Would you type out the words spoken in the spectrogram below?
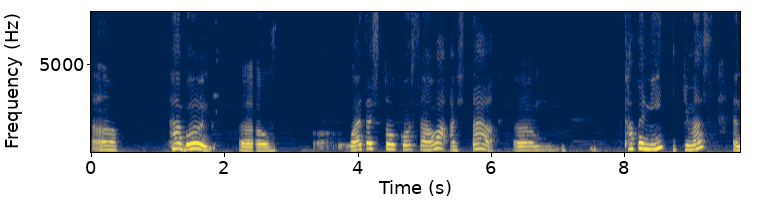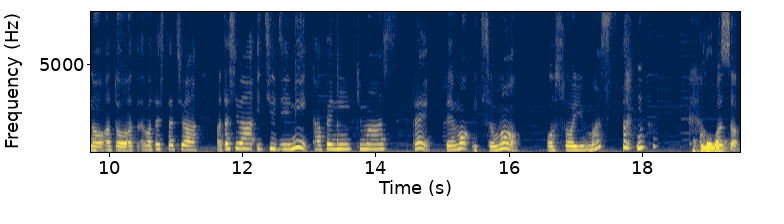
あ多分、um, 私とコさんは明日、um, カフェに行きます。あのあと私たちは私は1時にカフェに行きます。ででもいつも遅います。遅れます。遅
